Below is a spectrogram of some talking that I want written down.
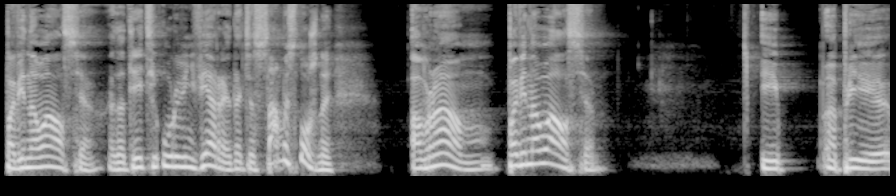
повиновался. Это третий уровень веры. Это самый сложный. Авраам повиновался. И э, при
